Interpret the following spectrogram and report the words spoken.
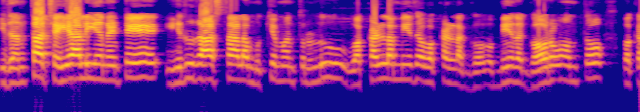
ఇదంతా చేయాలి అని అంటే ఇరు రాష్ట్రాల ముఖ్యమంత్రులు ఒకళ్ళ మీద ఒకళ్ళ గౌ- మీద గౌరవంతో ఒక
